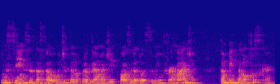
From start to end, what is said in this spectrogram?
em ciências da saúde pelo programa de pós-graduação em enfermagem, também pela UFSCar.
